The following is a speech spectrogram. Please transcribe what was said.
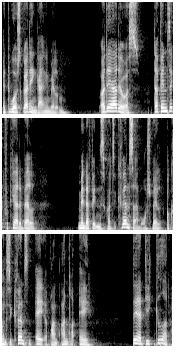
at du også gør det en gang imellem. Og det er det også. Der findes ikke forkerte valg, men der findes konsekvenser af vores valg, og konsekvensen af at brænde andre af, det er, at de ikke gider dig.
